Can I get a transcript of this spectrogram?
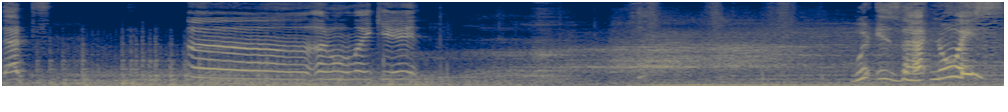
That's. Uh, I don't like it. What is that noise?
